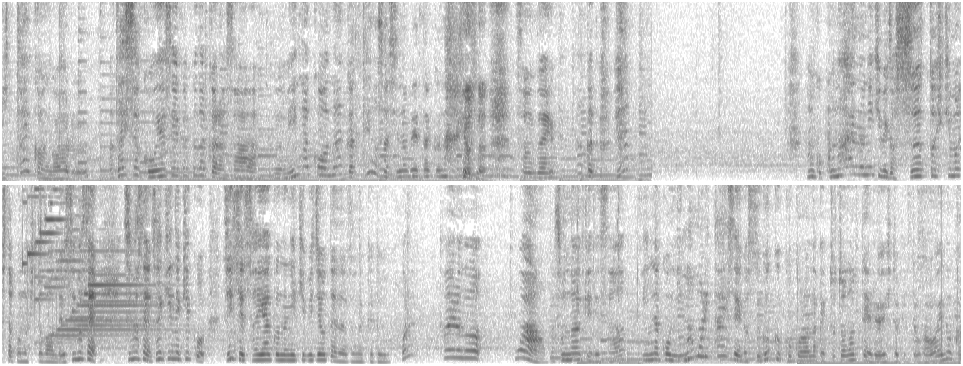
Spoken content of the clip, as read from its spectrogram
一体感がある？私さこういう性格だからさ多分みんなこうなんか手を差し伸べたくなるような 存在なんかえ？なんかこの辺のニキビがスーッと引きましたこの一晩で。すいません。すいません。最近ね結構人生最悪のニキビ状態だったんだけどあれ？タイルがわそんなわけでさみんなこう見守り体制がすごく心の中に整っている人々が多いのかな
